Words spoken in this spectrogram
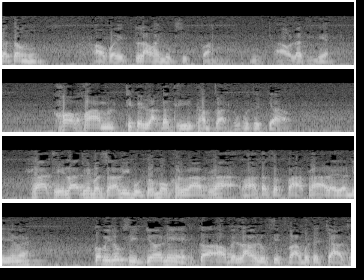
ก็ต้องเอาไปเล่าให้ลูกศิษย์ฟัง เอาแล้วทีเนี้ย ข้อความที่เป็นหลักก็คือคำตรัสของพระพุทธเจ้า พระเทระเทพสารีบุตรพระโมคคัลลาพระมหากัสสปะพระอะไรเหล่านี้ใช่ไหมก็มีลูกศิษย์เยอะนี่ก็เอาไปเล่าให้ลูกศิษย์ฟังพุทธเจ้าเท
